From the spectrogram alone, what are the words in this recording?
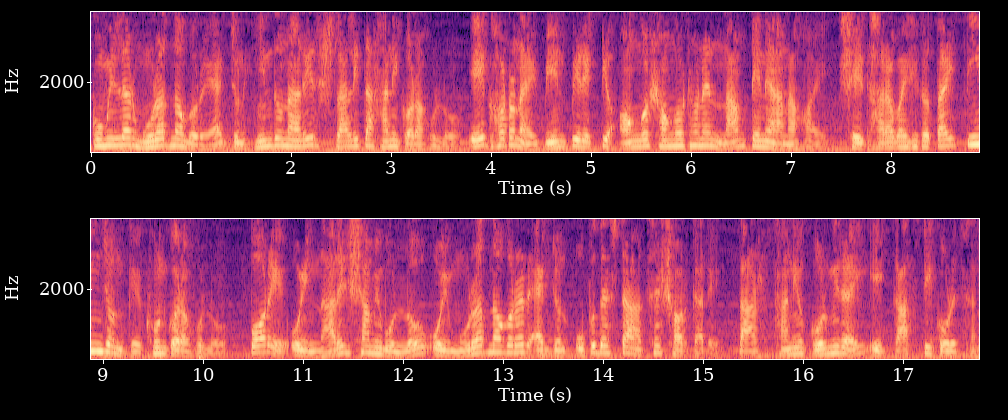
কুমিল্লার মুরাদনগরে একজন হিন্দু নারীর শ্লালিতা হানি করা হলো। এ ঘটনায় বিএনপির একটি অঙ্গ সংগঠনের নাম টেনে আনা হয়। সেই ধারাবাহিকতায় তিনজনকে খুন করা হলো। পরে ওই নারীর স্বামী বলল, ওই মুরাদনগরের একজন উপদেষ্টা আছে সরকারে। তার স্থানীয় কর্মীরাই এই কাজটি করেছেন।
